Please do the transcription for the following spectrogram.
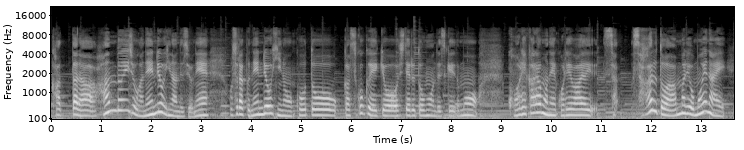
買ったら半分以上が燃料費なんですよね。おそらく燃料費の高騰がすごく影響してると思うんですけれどもこれからもねこれは下がるとはあんまり思えない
